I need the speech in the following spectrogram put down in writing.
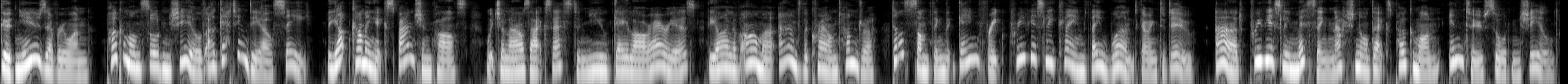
Good news, everyone! Pokemon Sword and Shield are getting DLC. The upcoming expansion pass, which allows access to new Galar areas, the Isle of Armor and the Crown Tundra, does something that Game Freak previously claimed they weren't going to do. Add previously missing National Dex Pokemon into Sword and Shield.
